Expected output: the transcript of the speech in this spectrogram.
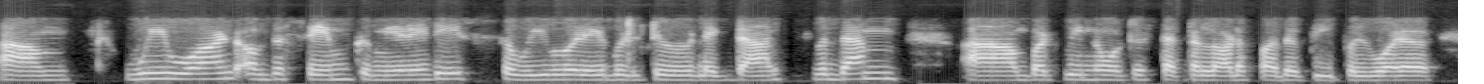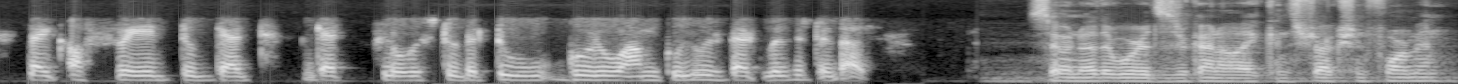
Um, we weren't of the same community, so we were able to like dance with them. Um, but we noticed that a lot of other people were like afraid to get get close to the two Gule Wamkulus that visited us. So, in other words, they're kind of like construction foremen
